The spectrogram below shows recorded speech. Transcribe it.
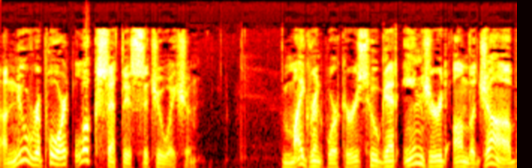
A new report looks at this situation. Migrant workers who get injured on the job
